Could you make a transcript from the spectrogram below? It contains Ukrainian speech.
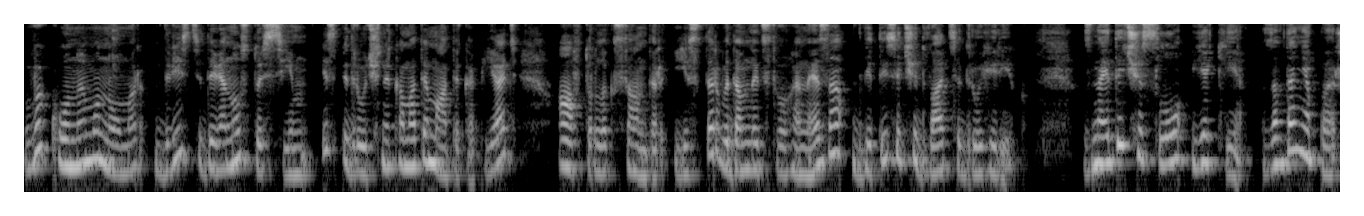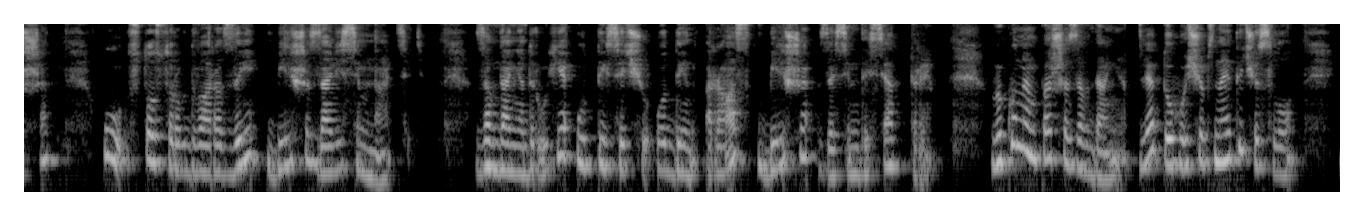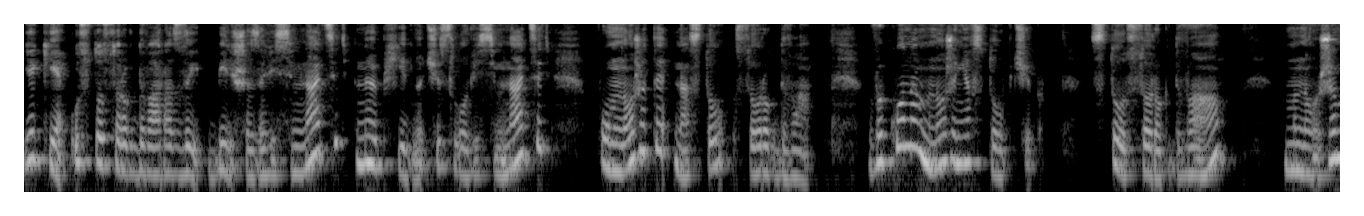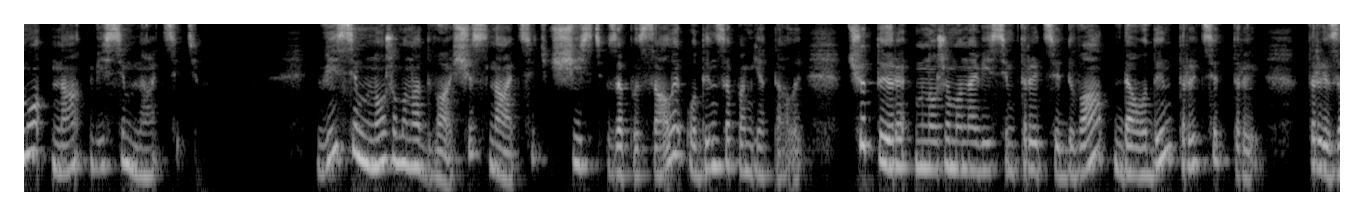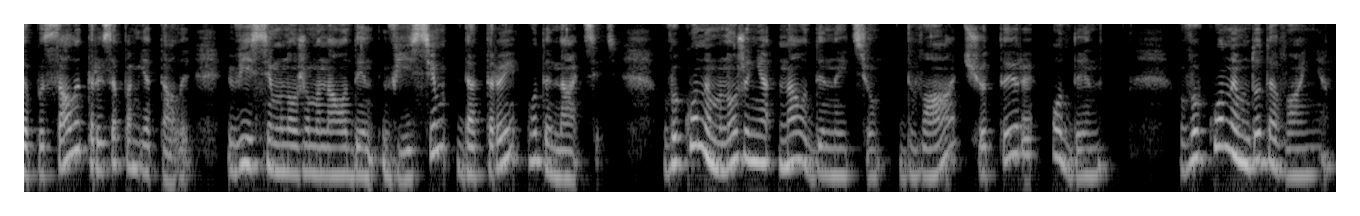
Виконуємо номер 297 із підручника Математика 5, автор Олександр Істер, видавництво Генеза 2022 рік. Знайди число, яке завдання перше у 142 рази більше за 18. Завдання друге у 1001 раз більше за 73. Виконуємо перше завдання. Для того, щоб знайти число, яке у 142 рази більше за 18, необхідно число 18 помножити на 142. Виконуємо множення в стовпчик. 142 множимо на 18. 8 множимо на 2 – 16, 6 записали, 1 запам'ятали. 4 множимо на 8 – 32, да 1 – 33. 3 записали, 3 запам'ятали. 8 множимо на 1 – 8, да 3 – 11. Виконуємо множення на одиницю. 2, 4, 1. Виконуємо додавання.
